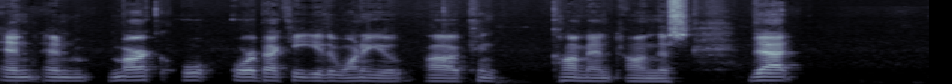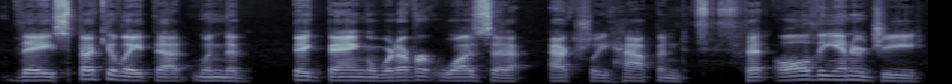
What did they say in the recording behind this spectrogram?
and and Mark or, or Becky, either one of you uh, can comment on this. That they speculate that when the Big Bang or whatever it was that actually happened, that all the energy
